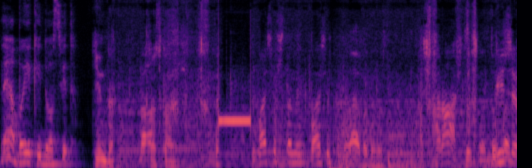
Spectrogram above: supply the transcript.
неабиякий досвід. Кіндер. Що скажеш? Бачиш штани, бачиш? Дай покажу штани. Гараж, більше,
